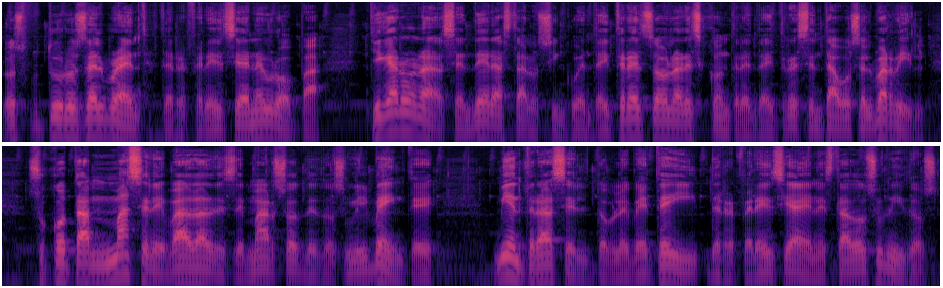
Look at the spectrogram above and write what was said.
Los futuros del Brent, de referencia en Europa, llegaron a ascender hasta los 53 dólares con 33 centavos el barril, su cota más elevada desde marzo de 2020, mientras el WTI, de referencia en Estados Unidos,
